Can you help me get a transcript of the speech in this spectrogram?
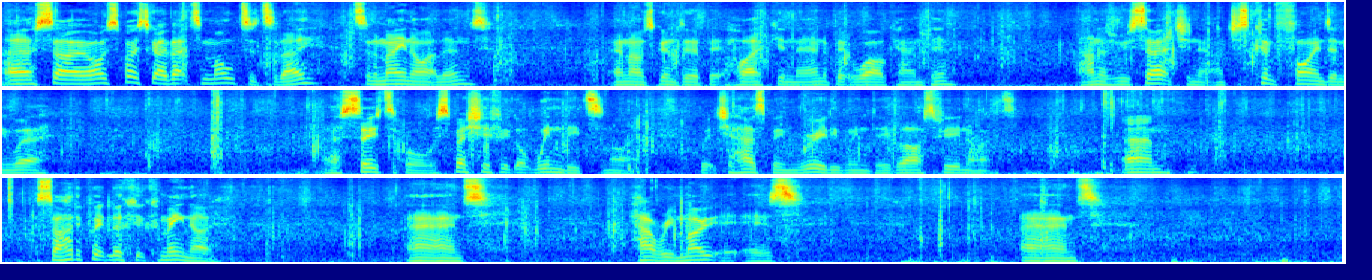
Uh, so I was supposed to go back to Malta today, to the main island, and I was going to do a bit of hiking there and a bit of wild camping. And I was researching it, I just couldn't find anywhere uh, suitable, especially if it got windy tonight, which it has been really windy the last few nights. Um, so I had a quick look at Comino and how remote it is and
